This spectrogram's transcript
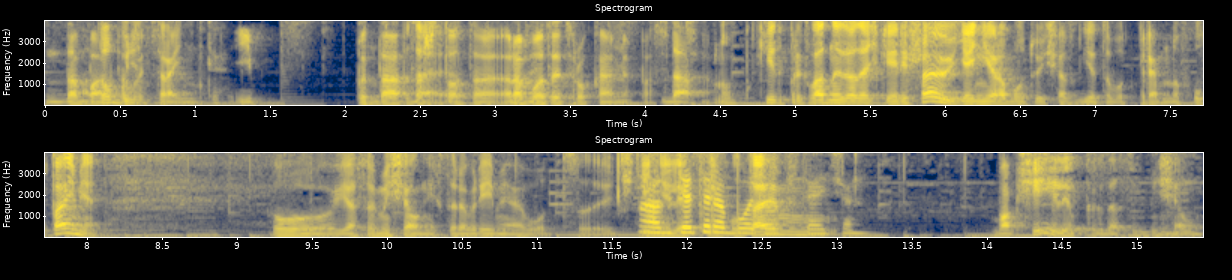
а то будет странненько. И пытаться да, что-то работать руками, по сути. Да, ну какие-то прикладные задачки я решаю, я не работаю сейчас где-то вот прямо на фулл тайме. О, я совмещал некоторое время вот чтение А где ты работал, кстати? Вообще или когда совмещал?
